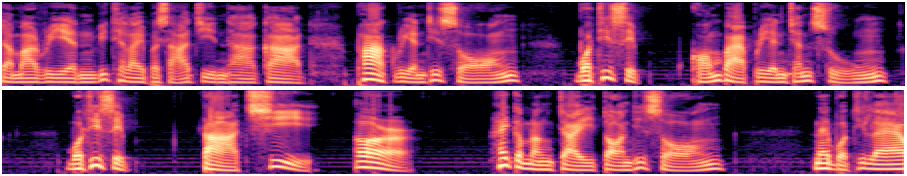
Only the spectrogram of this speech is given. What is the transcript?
จะมาเรียนวิทยาลัยภาษาจีนทางอากาศ ภาคเรียนที่สองบทที่ 10 ของแบบเรียนชั้นสูง บทที่ 10ตาชี่เออให้กำลังใจตอนที่สองในบทที่แล้ว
